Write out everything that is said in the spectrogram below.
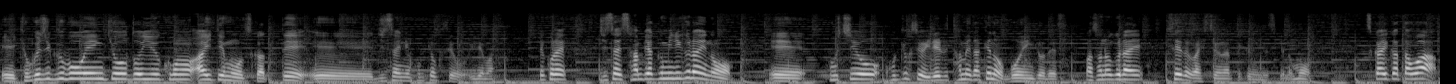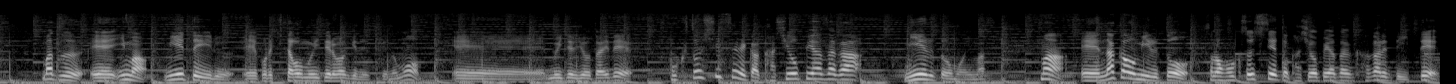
え極軸望遠鏡というこのアイテムを使って、え実際に北極星を入れます。でこれ実際300ミリぐらいの、え星を北極星を入れるためだけの望遠鏡です、まあ、そのぐらい精度が必要になってくるんですけども使い方はまず、えー、今見えている、えー、これ北を向いてるわけですけども、えー、向いてる状態で北斗七星かカシオペア座が見えると思います。まあ、え中を見るとその北斗七星とカシオペア座が書かれていて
